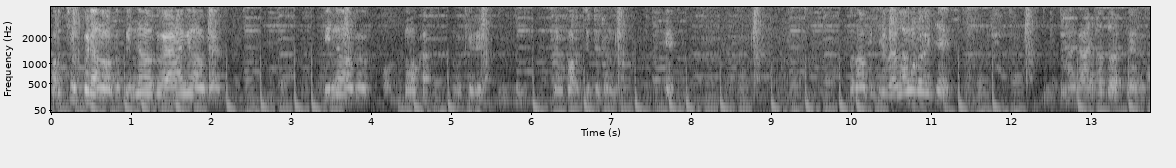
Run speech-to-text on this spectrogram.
കുറച്ച് ഉപ്പിടാം നമുക്ക്. പിന്നെ നമുക്ക് വേണമെങ്കിൽ നമുക്ക് പിന്നെ നമുക്ക് നോക്കാം നോക്കിയിട്ടിടാം ഞാൻ കുറച്ചിട്ടിട്ടുണ്ട്. ഓക്കെ. അപ്പൊ നമുക്ക് ഇച്ചിരി വെള്ളം കൂടെ ഒഴിച്ച് നമുക്ക് അടുപ്പത്ത് വെക്കരുത്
